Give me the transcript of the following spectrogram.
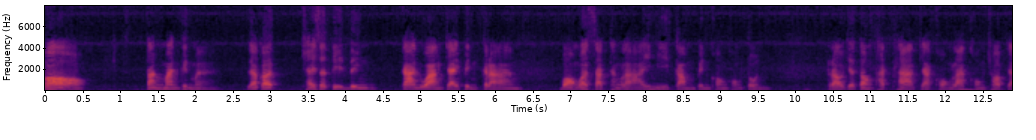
ก็ตั้งมั่นขึ้นมา แล้วก็ใช้สติดึงการวางใจเป็นกลางมองว่าสัตว์ทั้งหลายมีกรรมเป็นของของตน เราจะต้องพัดพลากจากของรักของชอบใจ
